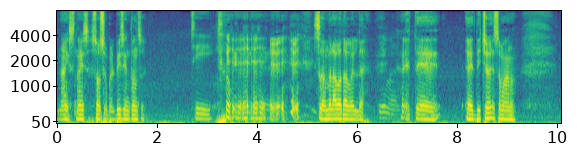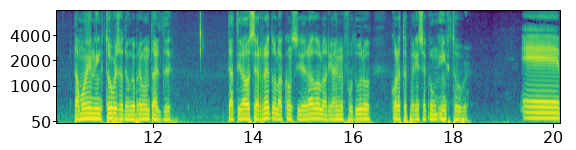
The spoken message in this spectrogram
Nice, nice. So supervisa entonces. Sí. Sudando la gota gorda. Este, eh, dicho eso, mano. Estamos en Inktober, yo tengo que preguntarte. ¿Te has tirado ese reto? ¿Lo has considerado? ¿Lo harías en el futuro? ¿Cuál es tu experiencia con Inktober? Eh,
